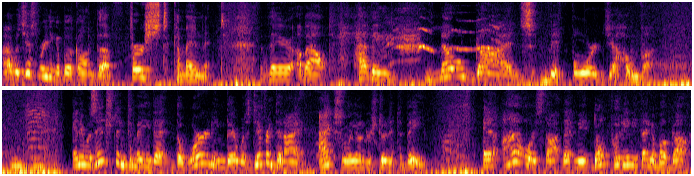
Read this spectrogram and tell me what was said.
I was just reading a book on the first commandment there about having no gods before Jehovah. Mm-hmm. And it was interesting to me that the wording there was different than I actually understood it to be. And I always thought that meant don't put anything above God.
